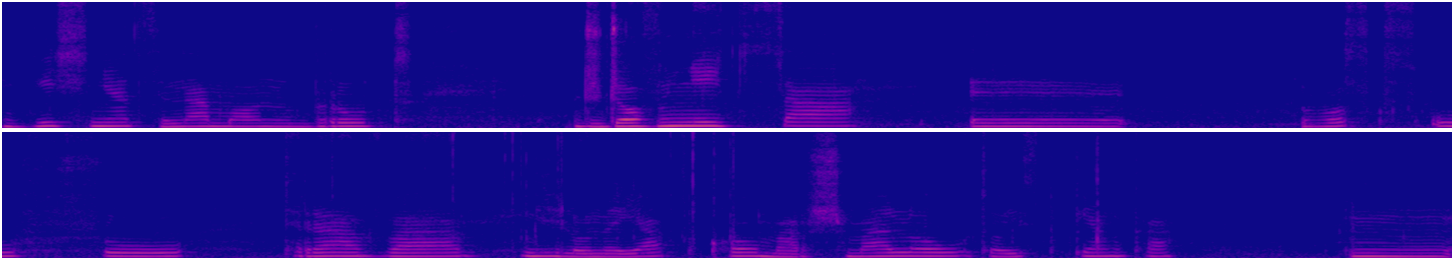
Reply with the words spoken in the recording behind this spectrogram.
wiśnia, cynamon, brud, dżdżownica, yy, wosk z uszu, trawa, zielone jabłko, marshmallow, to jest pianka, mm,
